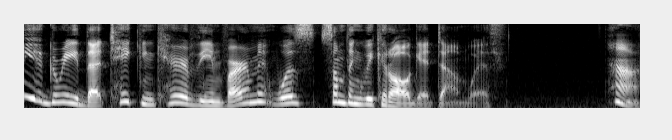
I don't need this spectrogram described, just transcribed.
we agreed that taking care of the environment was something we could all get down with. Huh.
